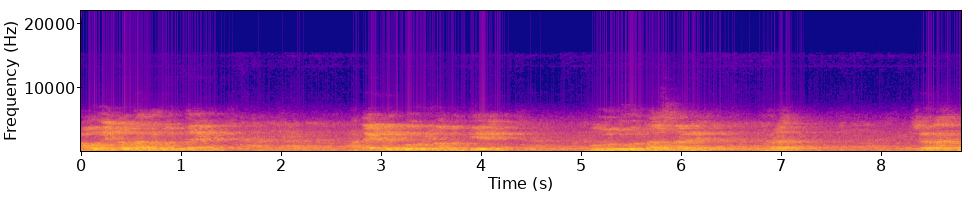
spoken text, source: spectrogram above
अहो हे नवरात्र कोणतं आहे? आता येणार पौर्णिमा कोणती आहे मग ऋतू कोणता असणार आहे भरत शरद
